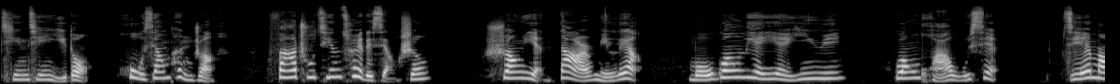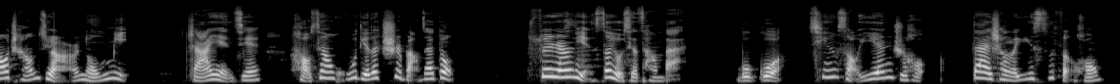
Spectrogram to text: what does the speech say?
轻轻移动，互相碰撞，发出清脆的响声。双眼大而明亮，眸光潋滟氤氲，光滑无限。睫毛长卷而浓密，眨眼间好像蝴蝶的翅膀在动。虽然脸色有些苍白，不过清扫胭脂后，带上了一丝粉红，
